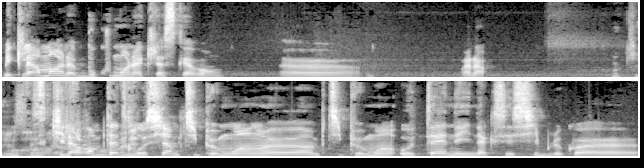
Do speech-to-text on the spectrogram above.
Mais clairement, elle a beaucoup moins la classe qu'avant. voilà. Ce qui la rend peut-être aussi un petit peu moins, euh, un petit peu moins hautaine et inaccessible, quoi.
